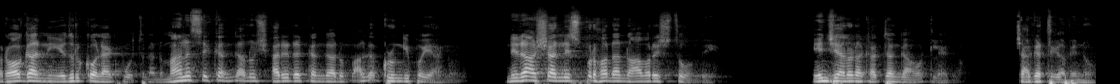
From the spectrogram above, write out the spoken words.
రోగాన్ని ఎదుర్కోలేకపోతున్నాను. మానసికంగాను శారీరకంగాను బాగా కృంగిపోయాను. నిరాశ నిస్పృహ నన్ను ఆవరిస్తూ ఉంది. ఏం చేయాలో నాకు అర్థం కావట్లేదు. జాగ్రత్తగా విను.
